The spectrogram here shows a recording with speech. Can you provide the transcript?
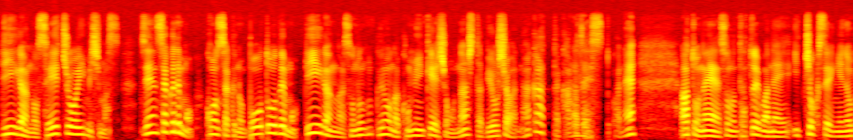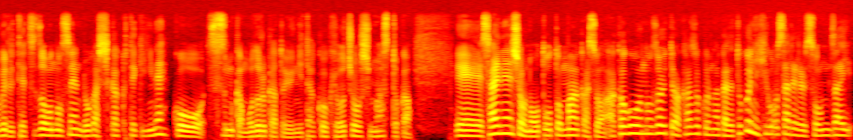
リーガンの成長を意味します。前作でも今作の冒頭でもリーガンがそのようなコミュニケーションを成した描写はなかったからですとかね。あとねその例えばね一直線に伸びる鉄道の線路が視覚的にねこう進むか戻るかという二択を強調しますとか、えー最年少の弟マーカスは赤子を除いては家族の中で特に庇護される存在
